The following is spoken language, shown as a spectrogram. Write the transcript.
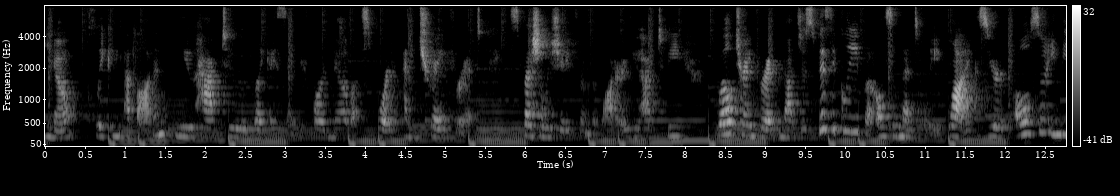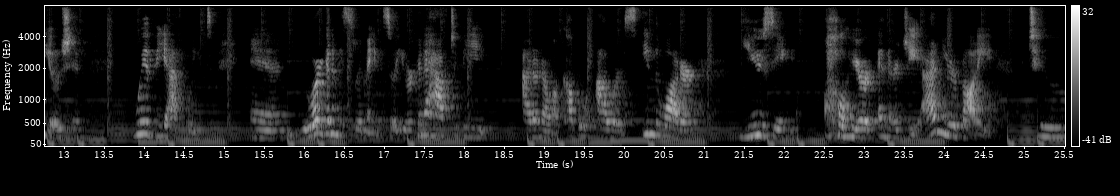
you know clicking a button. You have to like I said before know about the sport and train for it especially shooting from the water. You have to be well trained for it not just physically but also mentally. Why? Because you're also in the ocean with the athlete and you're gonna be swimming. So you're gonna have to be I don't know a couple hours in the water using all your energy and your body to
